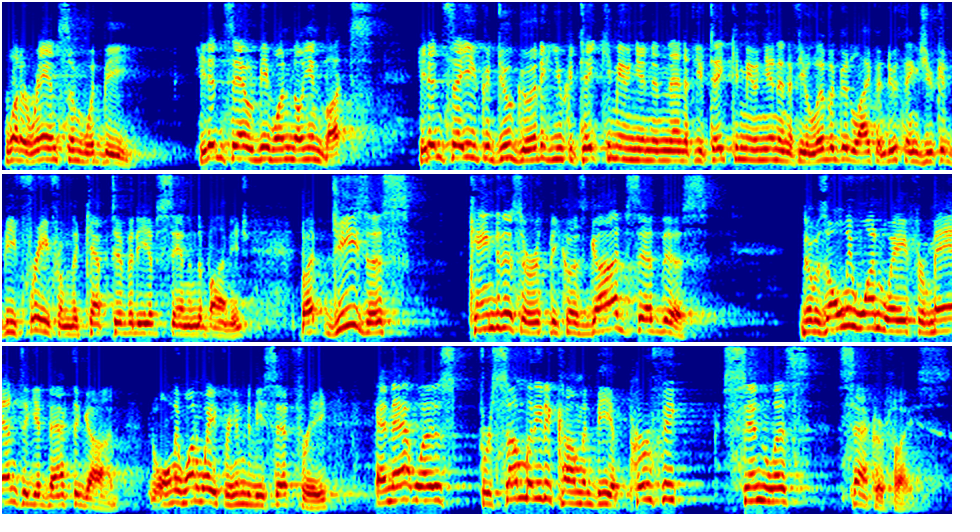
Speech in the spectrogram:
what a ransom would be. He didn't say it would be one million bucks. He didn't say you could do good, you could take communion, and then if you take communion and if you live a good life and do things, you could be free from the captivity of sin and the bondage. But Jesus came to this earth because God said this. There was only one way for man to get back to God. Only one way for him to be set free. And that was for somebody to come and be a perfect, sinless sacrifice.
